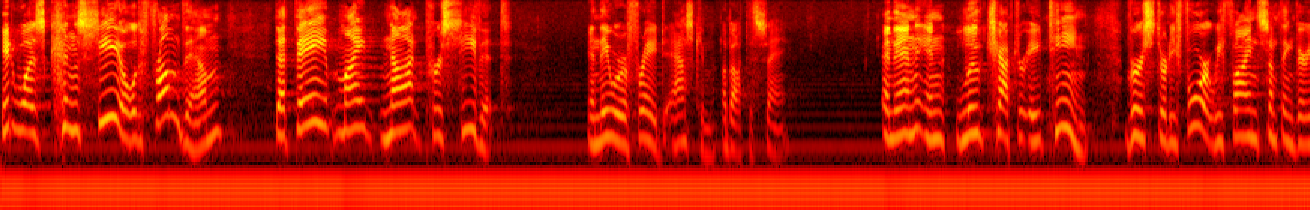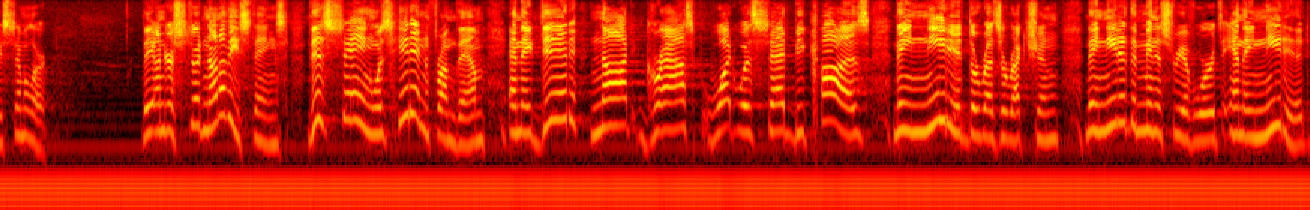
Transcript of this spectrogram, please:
It was concealed from them that they might not perceive it. And they were afraid to ask him about the saying. And then in Luke chapter 18, verse 34, we find something very similar. They understood none of these things. This saying was hidden from them, and they did not grasp what was said because they needed the resurrection, they needed the ministry of words, and they needed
